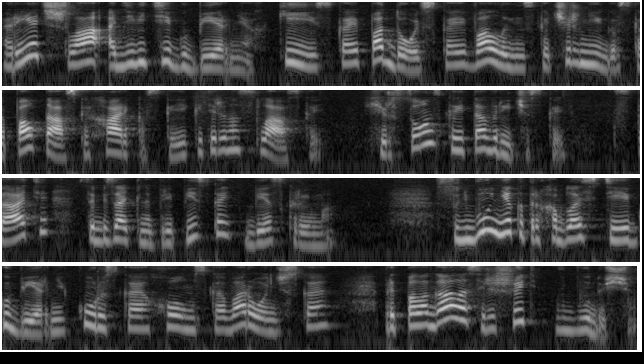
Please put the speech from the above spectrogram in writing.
Речь шла о девяти губерниях – Киевской, Подольской, Волынской, Черниговской, Полтавской, Харьковской, Екатеринославской, Херсонской и Таврической. Кстати, с обязательной припиской без Крыма. Судьбу некоторых областей губерний – Курская, Холмская, Воронежская – предполагалось решить в будущем.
